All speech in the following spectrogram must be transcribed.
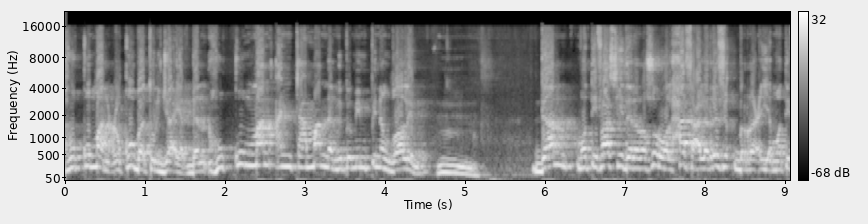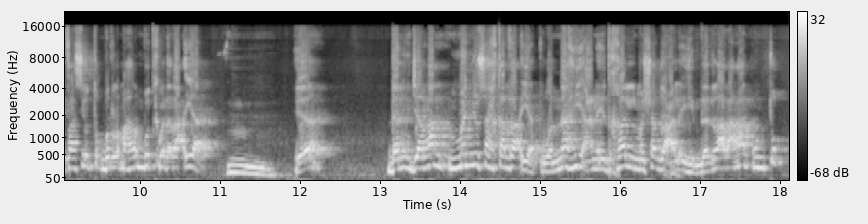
hukuman uqubatul jair dan hukuman ancaman bagi pemimpin yang zalim. Hmm. Dan motivasi dari Rasul wal hath ala rifiq birra'iyah, motivasi untuk berlemah lembut kepada rakyat. Hmm. ya dan jangan menyusahkan rakyat wa nahi an idkhalil masyagga alaihim dan larangan untuk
